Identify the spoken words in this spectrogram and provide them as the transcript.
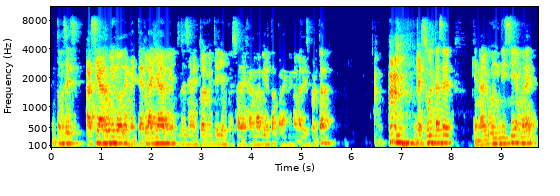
entonces hacía ruido de meter la llave, entonces eventualmente ella empezó a dejarla abierta para que no la despertara. Resulta ser que en algún diciembre,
